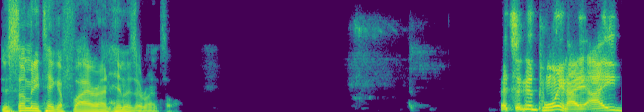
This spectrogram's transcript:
Does somebody take a flyer on him as a rental? That's a good point. I, I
